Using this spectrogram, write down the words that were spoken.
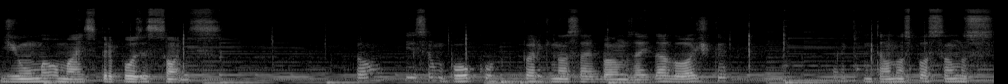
de uma ou mais preposições. Então, isso é um pouco para que nós saibamos aí da lógica, para que então nós possamos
